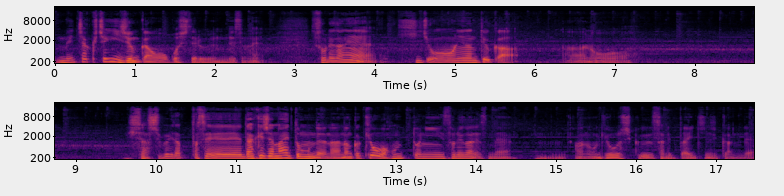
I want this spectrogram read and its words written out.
めちゃくちゃいい循環を起こしてるんですよね。それがね非常になんていうかあの久しぶりだったせいだけじゃないと思うんだよな。なんか今日は本当にそれがですね、うん、あの凝縮された1時間で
